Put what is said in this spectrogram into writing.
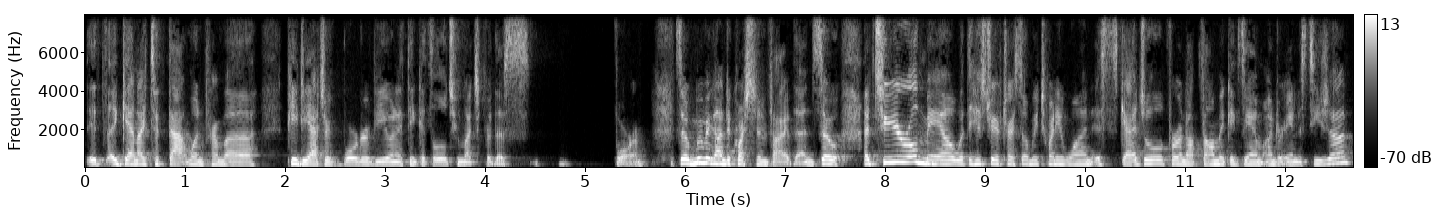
it's again, I took that one from a pediatric board review and I think it's a little too much for this forum. So moving on to question five then. So a two-year-old male with a history of trisomy 21 is scheduled for an ophthalmic exam under anesthesia.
